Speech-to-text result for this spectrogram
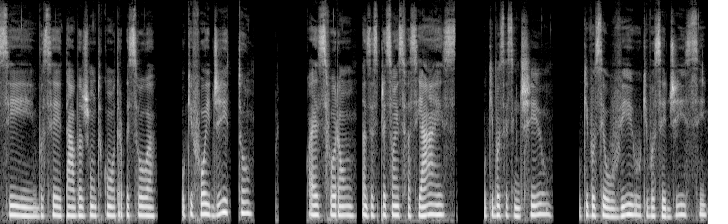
se você estava junto com outra pessoa, o que foi dito, quais foram as expressões faciais, o que você sentiu, o que você ouviu, o que você disse.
